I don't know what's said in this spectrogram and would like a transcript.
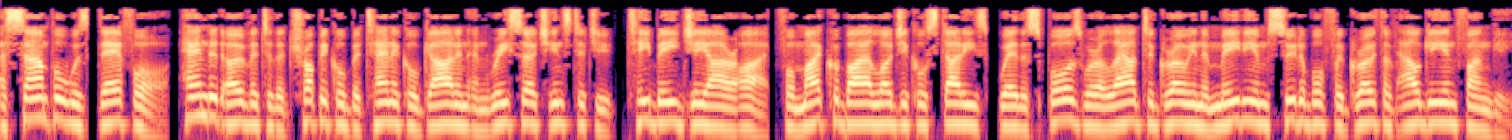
A sample was, therefore, handed over to the Tropical Botanical Garden and Research Institute for microbiological studies, where the spores were allowed to grow in a medium suitable for growth of algae and fungi.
